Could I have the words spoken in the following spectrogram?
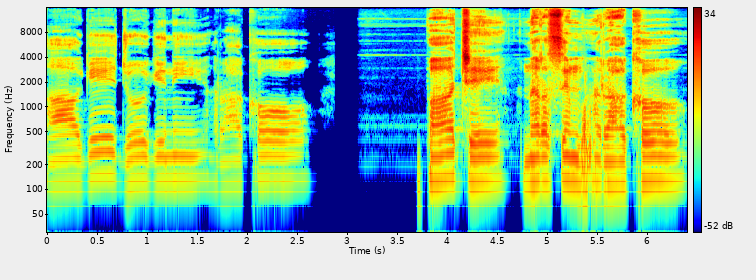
आगे जोगिनी राखो। पाछे नरसिंह राखो,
